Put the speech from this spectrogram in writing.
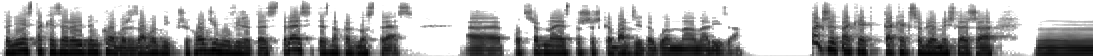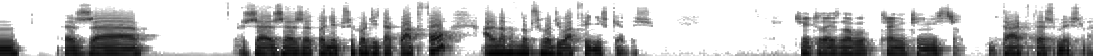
to nie jest takie zero-jedynkowe, że zawodnik przychodzi, mówi, że to jest stres i to jest na pewno stres. E, potrzebna jest troszeczkę bardziej dogłębna analiza. Także tak jak, tak jak sobie myślę, że, mm, że że, że, że to nie przychodzi tak łatwo, ale na pewno przychodzi łatwiej niż kiedyś. Czyli tutaj znowu trening czyni mistrza. Tak, też myślę.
